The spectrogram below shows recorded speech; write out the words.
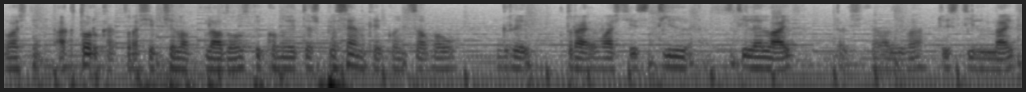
właśnie aktorka, która się wciela w GLaDOS, wykonuje też piosenkę końcową gry, która właśnie Still, Still Alive, tak się nazywa, czy Still Alive,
